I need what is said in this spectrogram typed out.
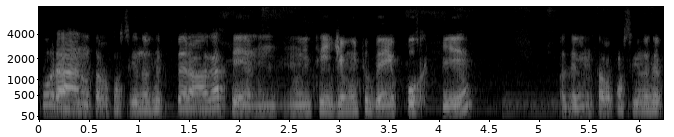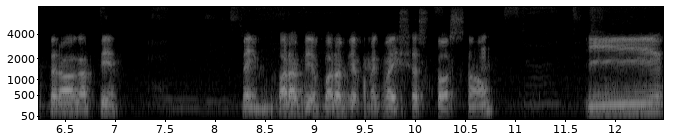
curar, não estava conseguindo recuperar o HP. Não, não entendi muito bem o porquê, mas ele não estava conseguindo recuperar o HP. Bem, bora ver, bora ver como é que vai ser a situação. E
